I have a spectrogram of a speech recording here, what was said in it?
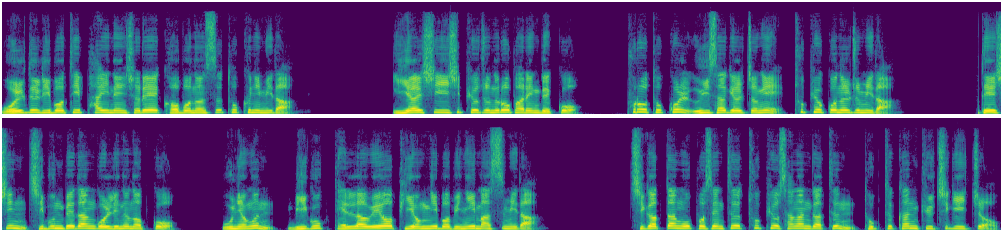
월드 리버티 파이낸셜의 거버넌스 토큰입니다. ERC20 표준으로 발행됐고 프로토콜 의사결정에 투표권을 줍니다. 대신 지분 배당 권리는 없고 운영은 미국 델라웨어 비영리 법인이 맡습니다. 지갑당 5% 투표 상한 같은 독특한 규칙이 있죠.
